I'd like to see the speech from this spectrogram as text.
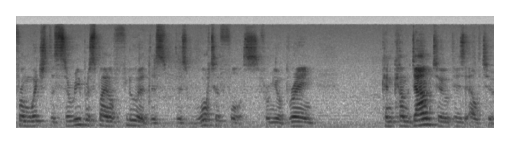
from which the cerebrospinal fluid, this, this water force from your brain, can come down to is L2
